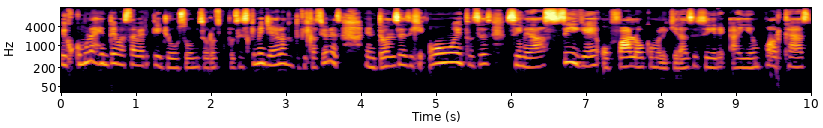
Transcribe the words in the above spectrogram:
dijo, ¿cómo la gente va a saber que yo uso mis horóscopos, es que me llegan las notificaciones. Entonces dije, oh, entonces si me das sigue o follow, como le quieras decir, ahí en podcast,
